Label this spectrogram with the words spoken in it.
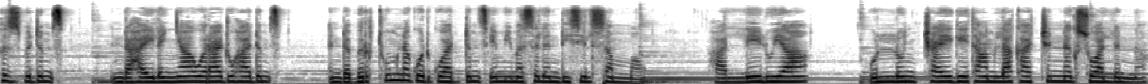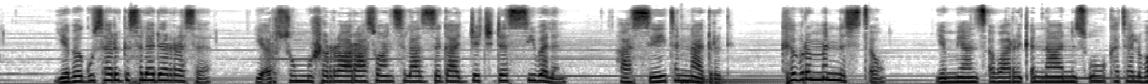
ሕዝብ ድምፅ፣ እንደ ኃይለኛ ወራጅ ውሃ ድምፅ፣ እንደ ብርቱም ነጎድጓድ ድምፅ የሚመስል እንዲህ ሲል ሰማው። ሃሌሉያ! ሁሉን ቻይ ጌታ አምላካችን ነግሶአልና የበጉ ሰርግ ስለ ደረሰ የእርሱም ሙሽራ ራሷን ስላዘጋጀች ደስ ይበለን፣ ሐሴት እናድርግ፣ ክብርም እንስጠው። የሚያንጸባርቅና ንጹሕ ከተልባ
